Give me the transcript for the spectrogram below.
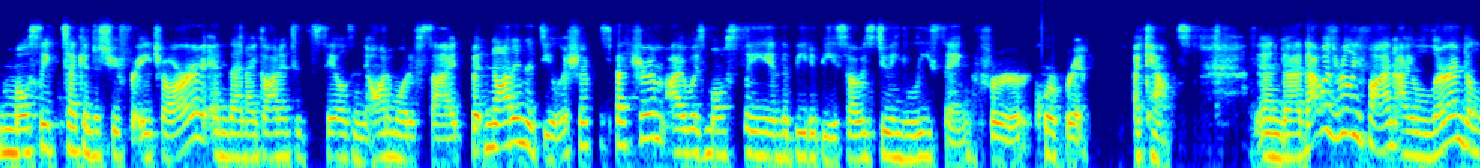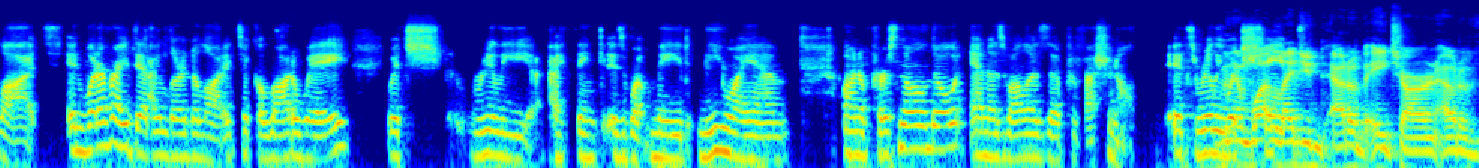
mostly tech industry for HR. And then I got into the sales in the automotive side, but not in the dealership spectrum. I was mostly in the B2B. So I was doing leasing for corporate accounts. And uh, that was really fun. I learned a lot. And whatever I did, I learned a lot. I took a lot away, which really, I think, is what made me who I am on a personal note and as well as a professional it's really what, what led you out of HR and out of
